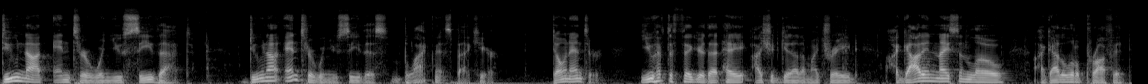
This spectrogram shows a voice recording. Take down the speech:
Do not enter when you see that. Do not enter when you see this blackness back here. Don't enter. You have to figure that, hey, I should get out of my trade. I got in nice and low. I got a little profit.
